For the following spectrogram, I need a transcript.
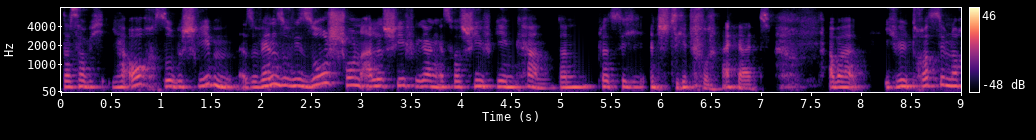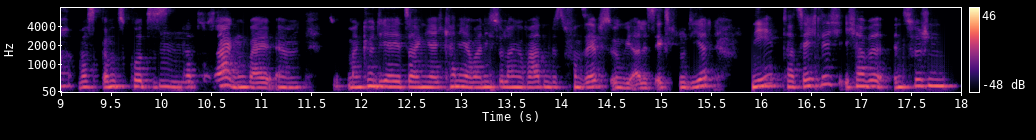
das habe ich ja auch so beschrieben. Also wenn sowieso schon alles schiefgegangen ist, was schiefgehen kann, dann plötzlich entsteht Freiheit. Aber ich will trotzdem noch was ganz Kurzes mhm. dazu sagen, weil ähm, man könnte ja jetzt sagen, ja, ich kann ja aber nicht so lange warten, bis von selbst irgendwie alles explodiert. Nee, tatsächlich, ich habe inzwischen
